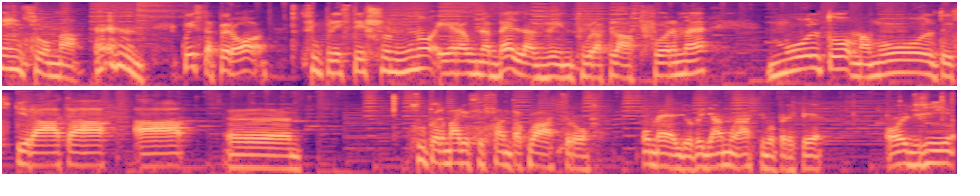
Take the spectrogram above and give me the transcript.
E insomma questa però su PlayStation 1 era una bella avventura platform molto ma molto ispirata a eh, Super Mario 64 o meglio vediamo un attimo perché oggi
